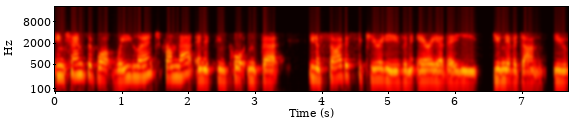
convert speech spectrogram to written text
In terms of what we learnt from that, and it's important that, you know, cybersecurity is an area that you, you're never done. You,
